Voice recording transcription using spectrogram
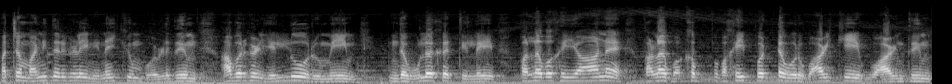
மற்ற மனிதர்களை நினைக்கும் பொழுது அவர்கள் எல்லோருமே இந்த உலகத்திலே பல வகையான பல வக வகைப்பட்ட ஒரு வாழ்க்கையை வாழ்ந்து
